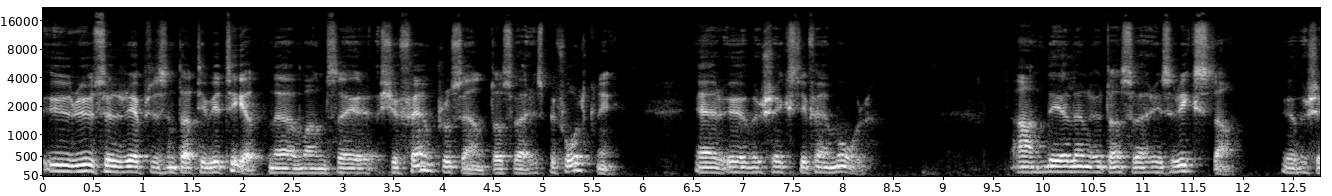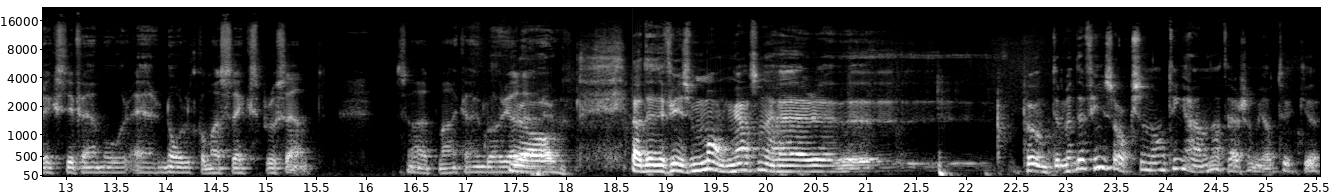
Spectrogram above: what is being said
urusel representativitet när man säger 25 procent av Sveriges befolkning är över 65 år. Andelen utav Sveriges riksdag över 65 år är 0,6 procent. Så att man kan ju börja där. Ja, ja det, det finns många sådana här eh, punkter. Men det finns också någonting annat här som jag tycker...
